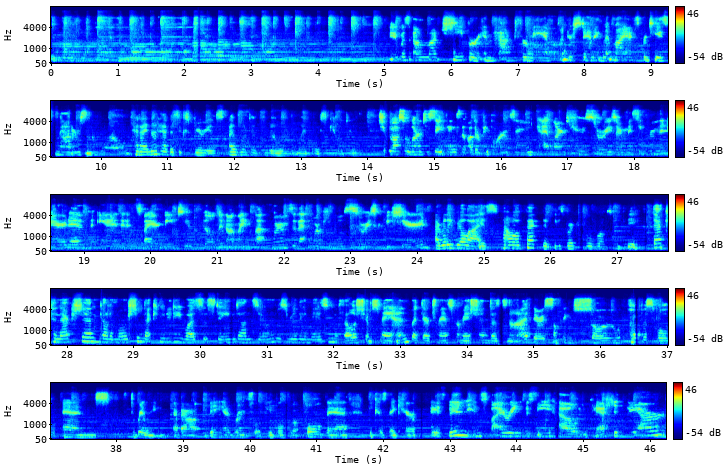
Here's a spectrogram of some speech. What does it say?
It was a much deeper impact for me of understanding that my expertise matters in the world. Had I not had this experience, I wouldn't have known that my voice counted. To also learn to say things that other people aren't saying. I learned whose stories are missing from the narrative, and it inspired me to build an online platform so that more people's stories could be shared. I really realized how effective these virtual rooms could be. That connection, that emotion, that community was sustained on Zoom was really amazing. The fellowships may end, but their transformation does not there is something so purposeful and thrilling about being in a room full of people who are all there because they care. It's been inspiring to see how impassioned they are.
